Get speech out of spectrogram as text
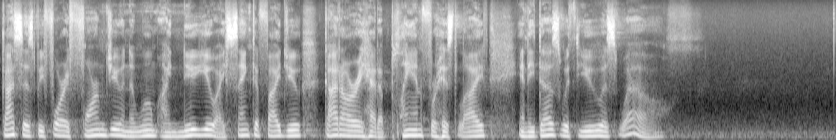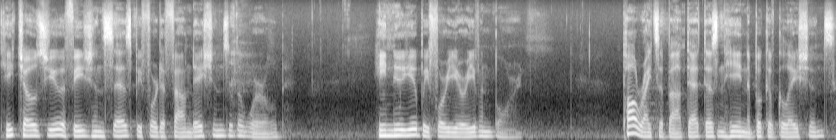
God says, Before I formed you in the womb, I knew you, I sanctified you. God already had a plan for his life, and he does with you as well. He chose you, Ephesians says, before the foundations of the world. He knew you before you were even born. Paul writes about that, doesn't he, in the book of Galatians?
